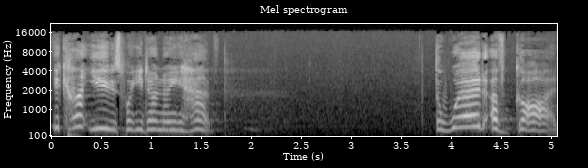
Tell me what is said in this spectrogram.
You can't use what you don't know you have the Word of God.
